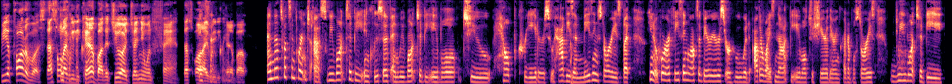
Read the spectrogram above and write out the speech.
be a part of us. That's all exactly. I really care about. That you are a genuine fan. That's all exactly. I really care about. And that's what's important to us. We want to be inclusive and we want to be able to help creators who have these amazing stories, but, you know, who are facing lots of barriers or who would otherwise not be able to share their incredible stories. We want to be,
